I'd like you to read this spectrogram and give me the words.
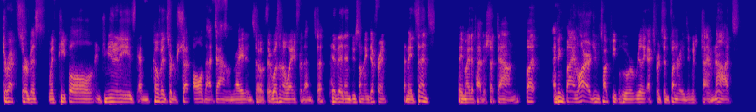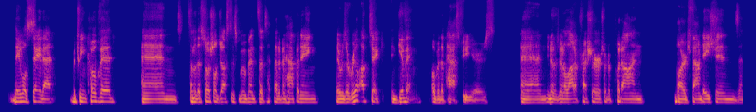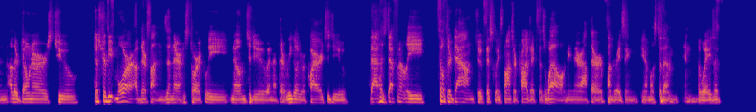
direct service with people and communities and COVID sort of shut all of that down. Right. And so if there wasn't a way for them to pivot and do something different that made sense, they might have had to shut down. But I think by and large, if you talk to people who are really experts in fundraising, which I am not, they will say that between COVID and some of the social justice movements that, that have been happening, there was a real uptick in giving over the past few years. And, you know, there's been a lot of pressure sort of put on large foundations and other donors to distribute more of their funds than they're historically known to do and that they're legally required to do. That has definitely filtered down to fiscally sponsored projects as well. I mean, they're out there fundraising, you know, most of them in the ways that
